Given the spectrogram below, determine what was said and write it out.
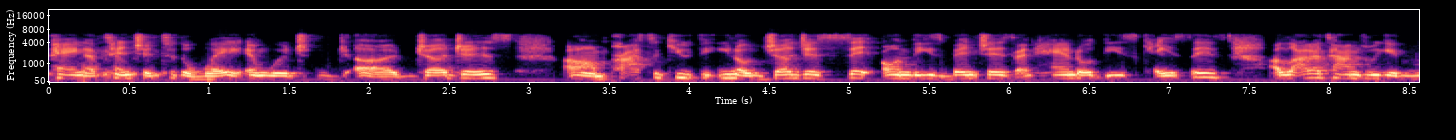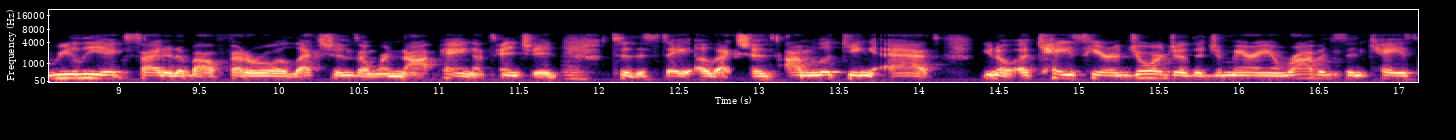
Paying attention to the way in which uh, judges um, prosecute, the, you know, judges sit on these benches and handle these cases. A lot of times we get really excited about federal elections and we're not paying attention mm. to the state elections. I'm looking at, you know, a case here in Georgia, the Jamarian Robinson case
